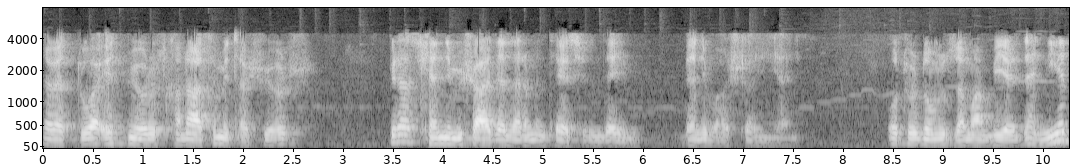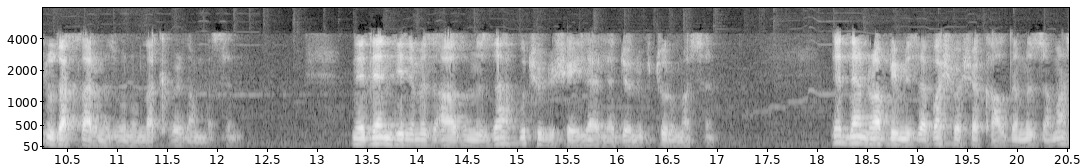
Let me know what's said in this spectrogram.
Evet dua etmiyoruz kanaati mi taşıyor? Biraz kendi müşahedelerimin tesirindeyim. Beni bağışlayın yani. Oturduğumuz zaman bir yerde niye dudaklarımız bununla kıpırdanmasın? Neden dilimiz ağzımızda bu türlü şeylerle dönüp durmasın? Neden Rabbimizle baş başa kaldığımız zaman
